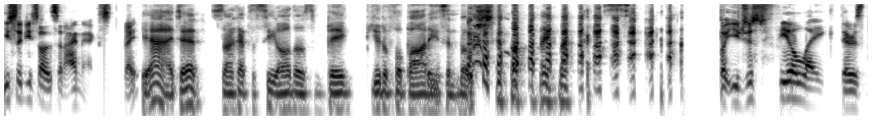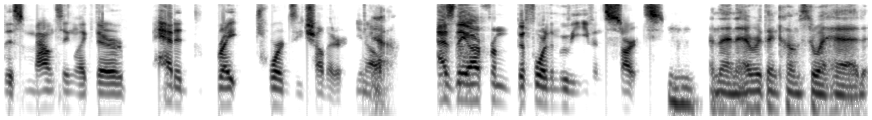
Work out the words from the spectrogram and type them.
You said you saw this in IMAX, right? Yeah, I did. So I got to see all those big, beautiful bodies in motion. on IMAX. but you just feel like there's this mounting, like they're headed right towards each other, you know, Yeah. as they are from before the movie even starts, mm-hmm. and then everything comes to a head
